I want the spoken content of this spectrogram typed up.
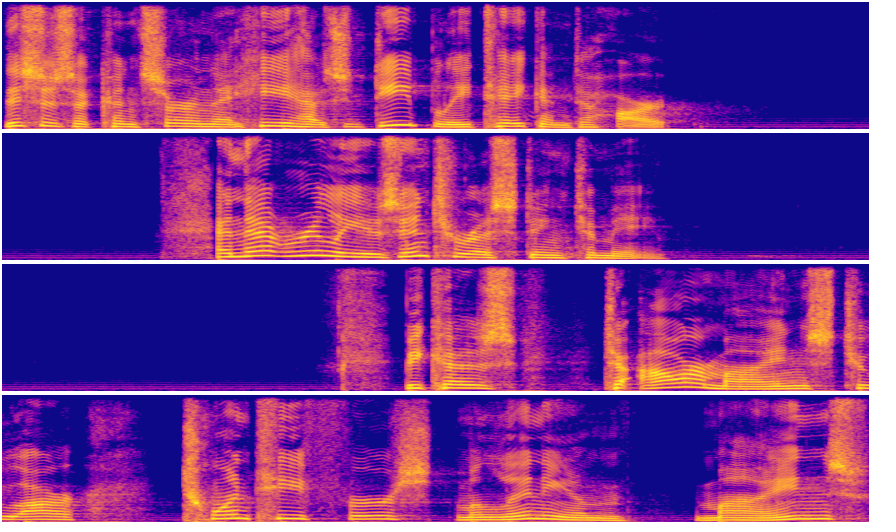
This is a concern that he has deeply taken to heart. And that really is interesting to me. Because to our minds, to our 21st millennium minds,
